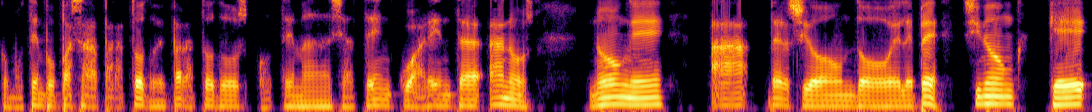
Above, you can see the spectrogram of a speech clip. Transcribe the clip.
como o tempo pasa para todo e para todos, o tema xa ten 40 anos. Non é a versión do LP, sinón que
